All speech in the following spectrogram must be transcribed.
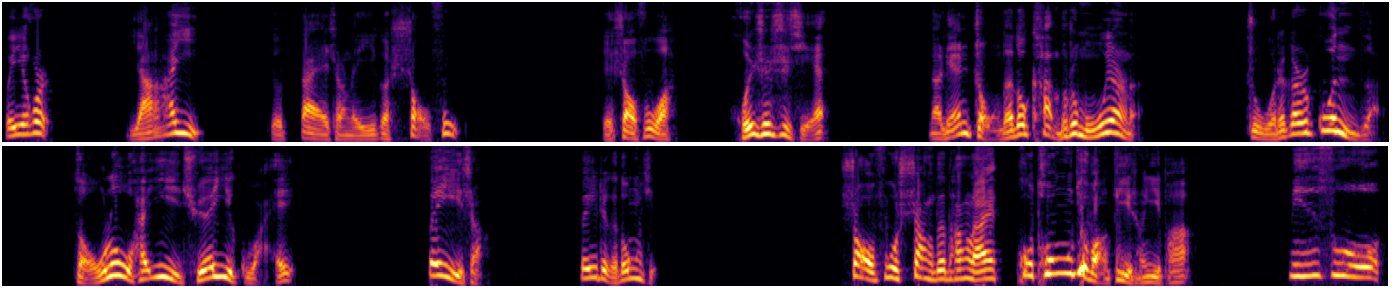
不一会儿，衙役就带上了一个少妇。这少妇啊，浑身是血，那连肿的都看不出模样了，拄着根棍子，走路还一瘸一拐，背上背着个东西。少妇上得堂来，扑通就往地上一趴，民妇。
